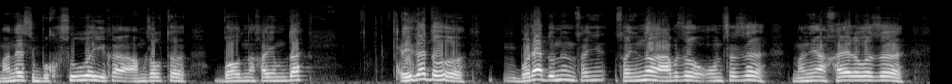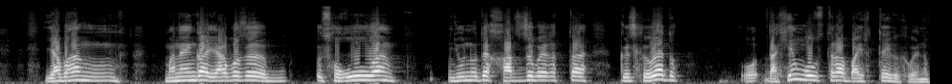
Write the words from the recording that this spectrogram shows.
манайс бүхсүүгээ их амжилт болно хаямда. Эгээд бурад үнэн сонино абз унсаз манай хайрваз ябхан манайга ябз сугууан юунуудэ харж байгатта хөвэд дахин улстраа баяртай гэх байна.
